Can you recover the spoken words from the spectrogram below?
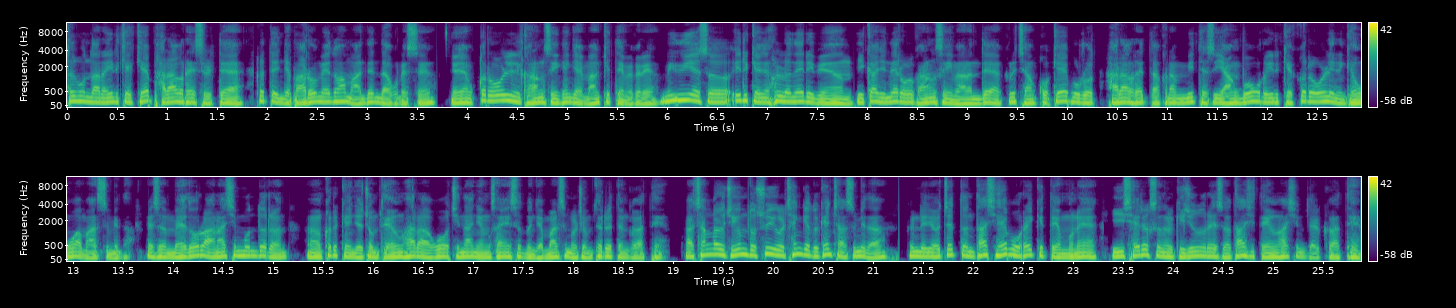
더군다나 이렇게 갭 하락을 했을 때 그때 이제 바로 매도하면 안 된다고 그랬어요. 왜냐하면 끌어올릴 가능성이 굉장히 많기 때문에 그래요. 위에서 이렇게 흘러내리면 이까지 내려올 가능성이 많은데 그렇지 않고 갭으로 하락을 했다. 그럼 밑에서 양봉으로 이렇게 끌어올리는 경우가 많습니다. 그래서 매도를 안 하신 분들은 어, 그렇게 이제 좀 대응하라고 지난 영상에서도 이제 말씀을 좀 드렸던 것 같아요. 마찬가지로 지금도 수익을 챙겨도 괜찮습니다. 근데 어쨌든 다시 회복을 했기 때문에 이 세력선을 기준으로 해서 다시 대응하시면 될 것 같아요.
